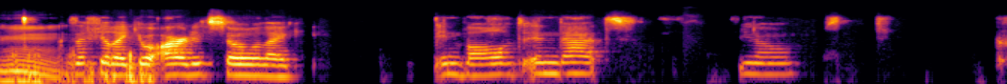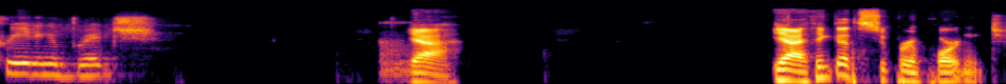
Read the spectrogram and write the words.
because mm. I feel like your art is so like involved in that, you know, creating a bridge. Um, yeah. Yeah, I think that's super important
